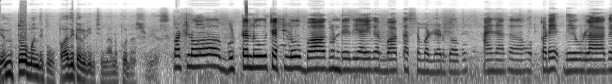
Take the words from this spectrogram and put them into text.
ఎంతో మందికి ఉపాధి కలిగించింది అన్నపూర్ణ స్టూడియోస్. అప్పట్లో గుట్టలు చెట్లు బాగుండేది. అయ్యగారు బాగా కష్టపడ్డాడు బాబు. ఆయన ఒక్కడే దేవుళ్ళలాగా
